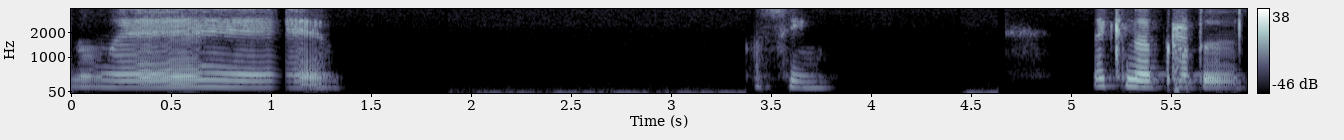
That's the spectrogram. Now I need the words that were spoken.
não é assim, não é que não é produtivo,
